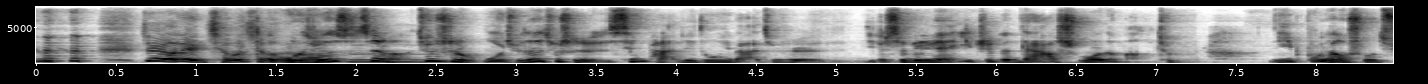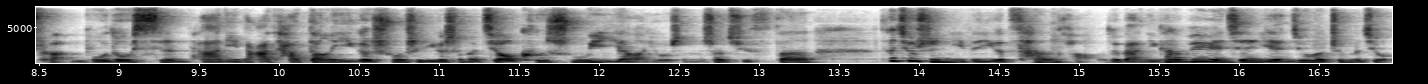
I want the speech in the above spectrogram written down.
就有点求求。我觉得是这样，嗯、就是我觉得就是星盘这东西吧，就是也是微远一直跟大家说的嘛，就你不要说全部都信他，你拿它当一个说是一个什么教科书一样，有什么事儿去翻。它就是你的一个参考，对吧？你看微软现在研究了这么久，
